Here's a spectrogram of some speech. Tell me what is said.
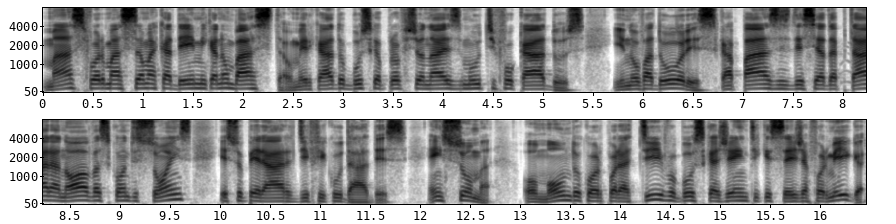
Mas formação acadêmica não basta. O mercado busca profissionais multifocados, inovadores, capazes de se adaptar a novas condições e superar dificuldades. Em suma, o mundo corporativo busca gente que seja formiga,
